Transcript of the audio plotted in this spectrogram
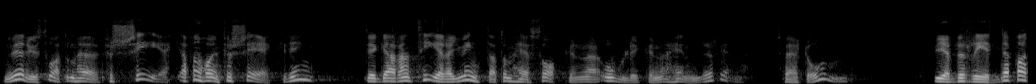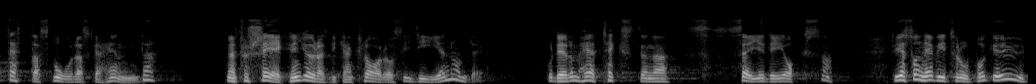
Nu är det ju så att de här försäk att man har en försäkring, det garanterar ju inte att de här sakerna, olyckorna, händer än. Tvärtom. Vi är beredda på att detta svåra ska hända. Men försäkringen gör att vi kan klara oss igenom det. Och det är de här texterna säger det också. Det är så när vi tror på Gud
